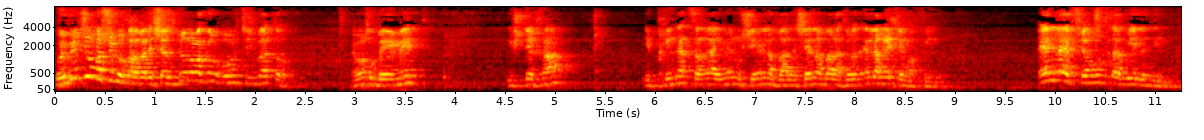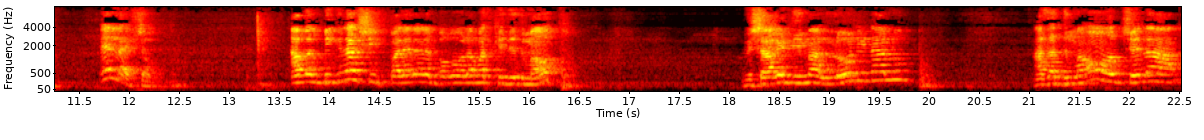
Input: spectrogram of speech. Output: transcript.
הוא הבין שהוא משהו מיוחד, אבל שיסביר לו מה קורה, הוא אומר, תשמע טוב. אמר לו, באמת, אשתך היא בחינת צרה עימנו שאין לה בעלה, שאין לה בעלה, זאת אומרת אין לה רחם אפילו. אין לה אפשרות להביא ילדים. אין לה אפשרות. אבל בגלל שהתפללה לבורא עולם עד כדי דמעות, ושערי דמעה לא ננעלו, אז הדמעות שלה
